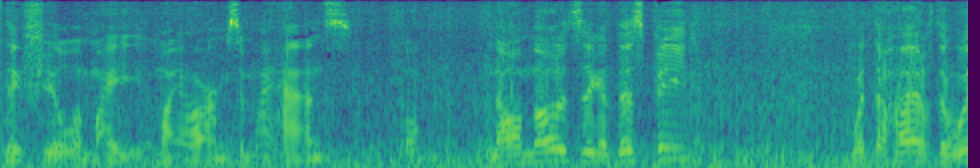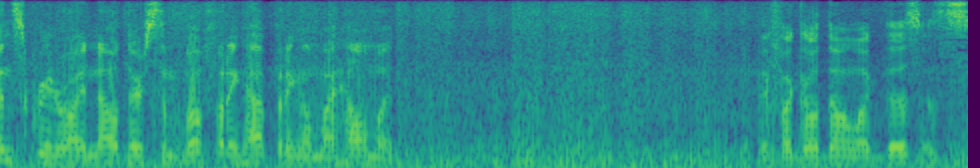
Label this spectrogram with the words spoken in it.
they feel in my in my arms and my hands. Oh, now I'm noticing at this speed with the height of the windscreen right now there's some buffeting happening on my helmet. If I go down like this it's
